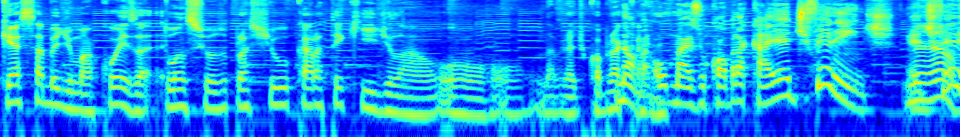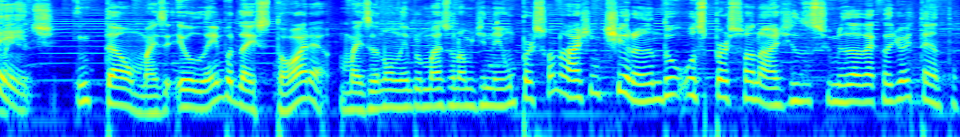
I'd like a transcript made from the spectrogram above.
Quer saber de uma coisa? Tô ansioso pra assistir o Karate Kid lá, o, o- na verdade o Cobra Não, Kai. mas, mas o Cobra Kai é diferente. É Não, diferente. Então, mas eu lembro da história, mas eu não lembro mais o nome de nenhum personagem, tirando os personagens dos filmes da década de 80.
